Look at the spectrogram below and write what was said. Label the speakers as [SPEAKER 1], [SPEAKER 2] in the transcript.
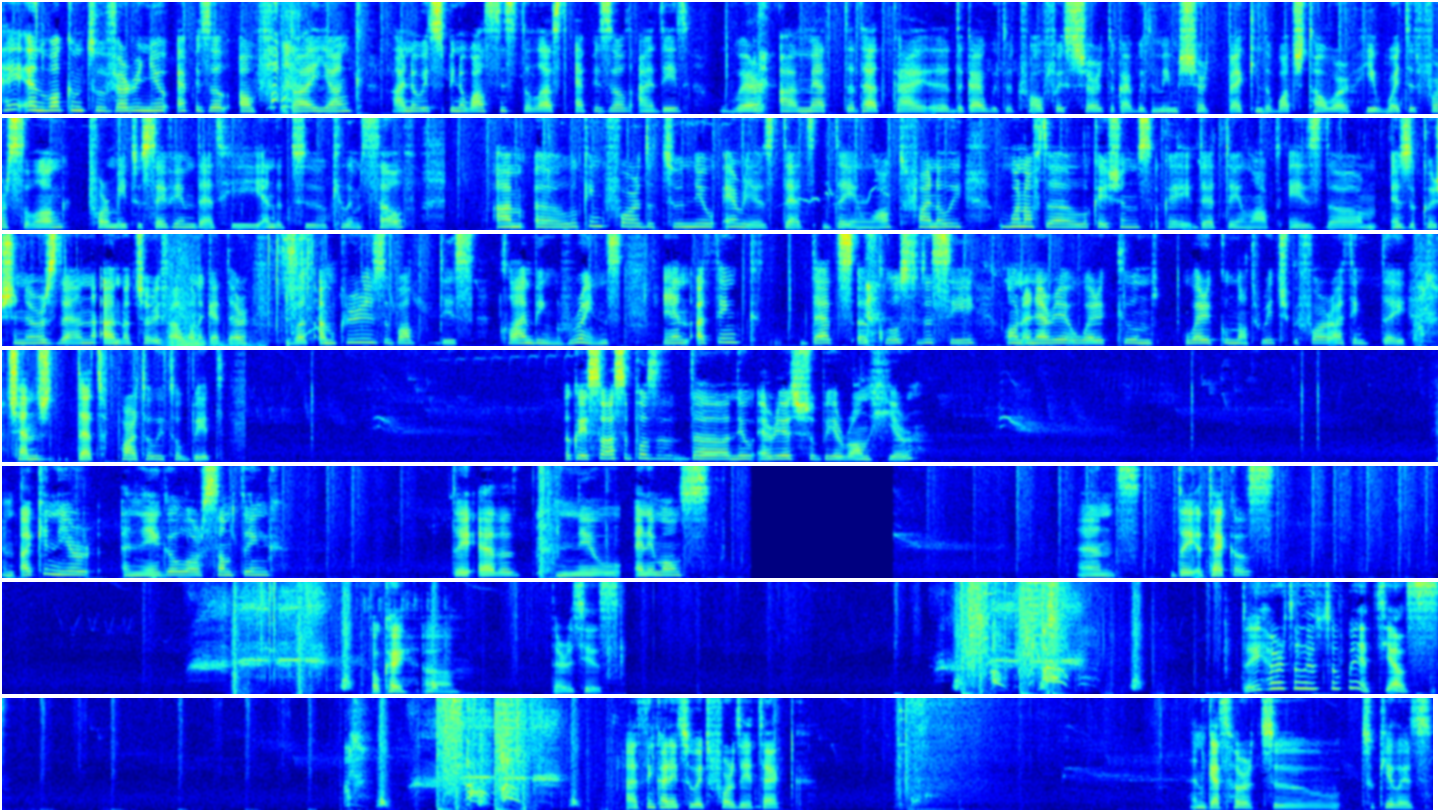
[SPEAKER 1] Hey and welcome to a very new episode of Die Young. I know it's been a while since the last episode I did where I met the, that guy, uh, the guy with the troll face shirt, the guy with the meme shirt back in the watchtower. He waited for so long for me to save him that he ended to kill himself. I'm uh, looking for the two new areas that they unlocked finally. One of the locations, okay, that they unlocked is the um, executioner's den. I'm not sure if I want to get there, but I'm curious about these climbing ruins, and I think that's uh, close to the sea on an area where it couldn't where it could not reach before. I think they changed that part a little bit. Okay, so I suppose the new areas should be around here. And I can hear an eagle or something. They added new animals. And they attack us. Okay, uh, there it is. They hurt a little bit, yes. I think I need to wait for the attack. And get her to to kill it.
